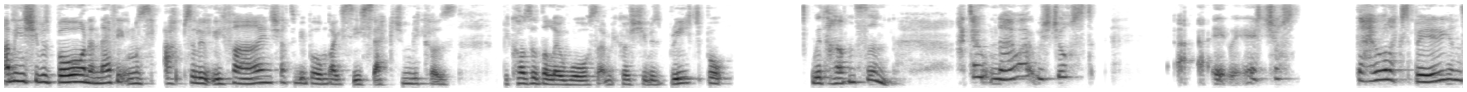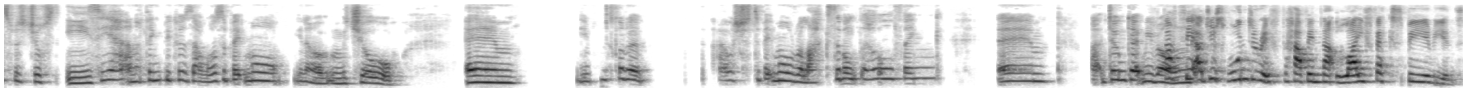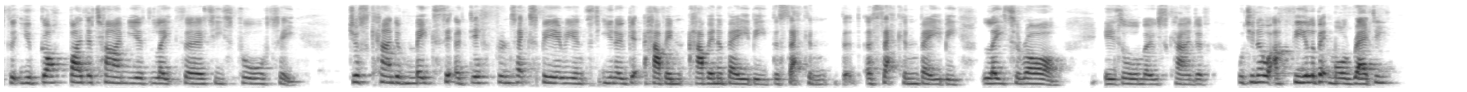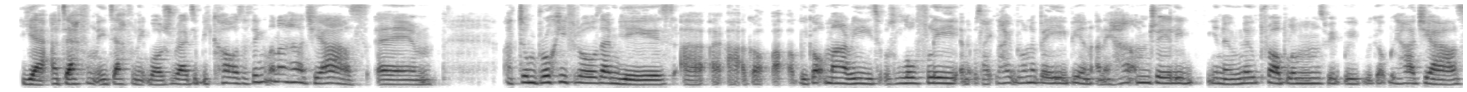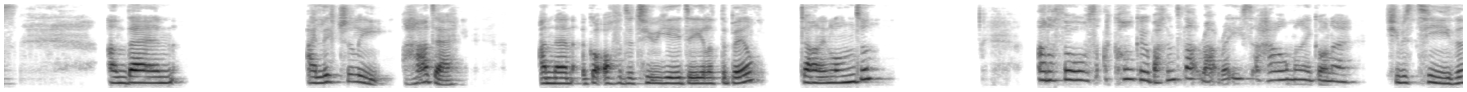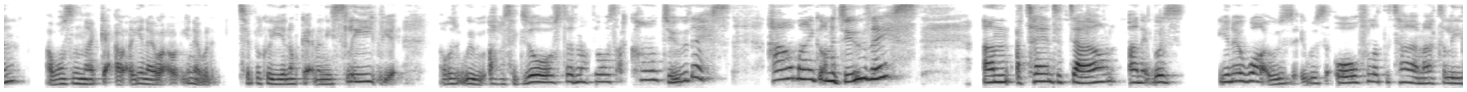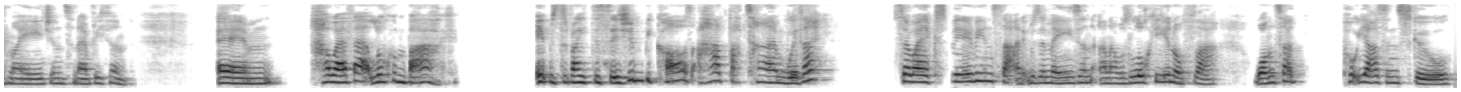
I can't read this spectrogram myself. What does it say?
I mean, she was born and everything was absolutely fine. She had to be born by C section because because of the low water and because she was breech. But with Hanson, I don't know. It was just it, it's just the whole experience was just easier, and I think because I was a bit more, you know, mature. Um, you've just got to. I was just a bit more relaxed about the whole thing. Um, uh, don't get me wrong. That's it. I just wonder if having that life experience that you've got by the time you're late thirties, forty, just kind of makes it a different experience. You know, get, having having a baby, the second a second baby later on is almost kind of. Well, do you know what? I feel a bit more ready. Yeah, I definitely, definitely was ready because I think when I had Yaz, um, I'd done Brookie for all them years. I, I, I got, I, we got married. It was lovely, and it was like, right, we want a baby, and, and it happened really, you know, no problems. We, we, we got, we had Yaz, and then I literally had her, and then I got offered a two-year deal at the Bill down in London, and I thought, I can't go back into that rat race. How am I gonna? She was teething. I wasn't like, uh, you know, uh, you know, typically you're not getting any sleep. You, I was, we, I was exhausted, and I thought, I can't do this. How am I going to do this? And I turned it down, and it was, you know what, it was, it was awful at the time. I had to leave my agent and everything. Um, however, looking back, it was the right decision because I had that time with her. So I experienced that, and it was amazing. And I was lucky enough that once I'd put Yaz in school,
